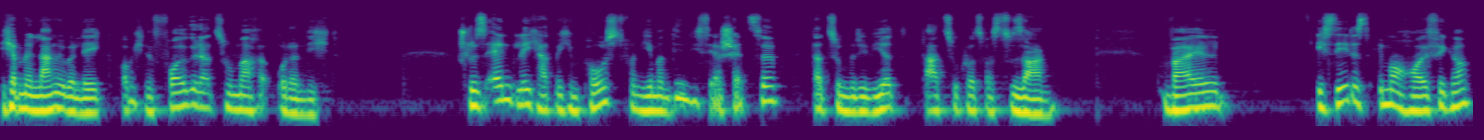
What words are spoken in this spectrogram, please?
Ich habe mir lange überlegt, ob ich eine Folge dazu mache oder nicht. Schlussendlich hat mich ein Post von jemandem, den ich sehr schätze, dazu motiviert, dazu kurz was zu sagen. Weil ich sehe das immer häufiger,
